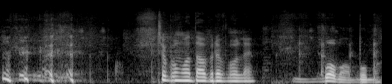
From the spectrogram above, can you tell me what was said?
Če bomo dobre vole. Bomo, bomo.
